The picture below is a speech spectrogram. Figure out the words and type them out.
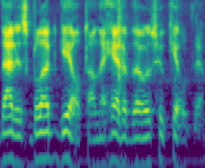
that is blood guilt on the head of those who killed them.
